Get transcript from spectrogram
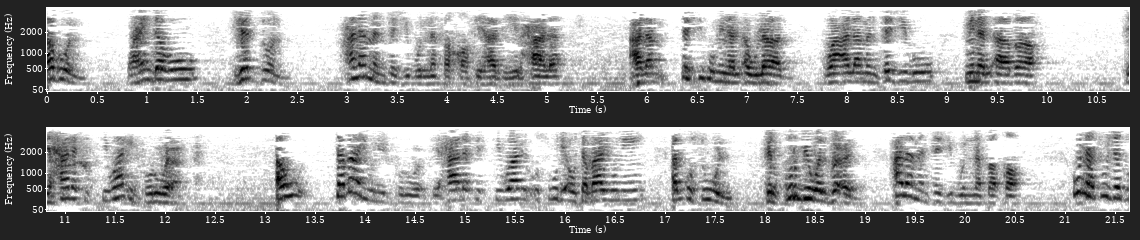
أب وعنده جد على من تجب النفقة في هذه الحالة؟ على من تجب من الأولاد وعلى من تجب من الآباء؟ في حالة استواء الفروع أو تباين الفروع في حالة استواء الأصول أو تباين الأصول في القرب والبعد على من تجب النفقة؟ هنا توجد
